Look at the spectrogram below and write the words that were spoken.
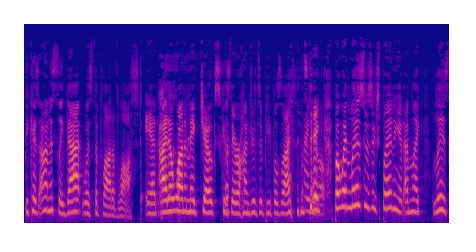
Because honestly, that was the plot of Lost. And I don't want to make jokes because there are hundreds of people's lives at stake. But when Liz was explaining it, I'm like, Liz,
